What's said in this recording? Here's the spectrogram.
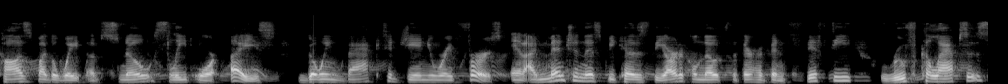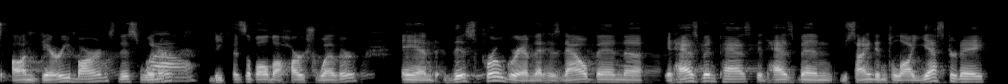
caused by the weight of snow, sleet, or ice going back to January 1st. And I mention this because the article notes that there have been 50 roof collapses on dairy barns this winter Wow. because of all the harsh weather. And this program that has now been, uh, it has been passed, it has been signed into law yesterday,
